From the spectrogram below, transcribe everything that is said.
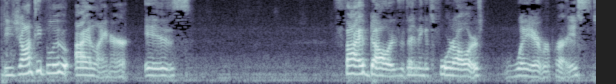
the Jaunty Blue eyeliner is $5, which I think is $4 way overpriced.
